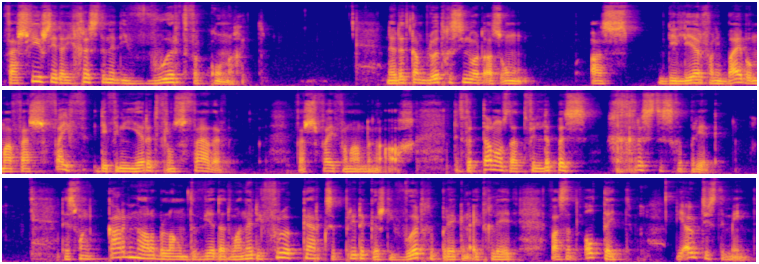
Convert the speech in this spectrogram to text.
Vers 4 sê dat die Christene die woord verkondig het. Nou dit kan bloot gesien word as om as die leer van die Bybel, maar vers 5 definieer dit vir ons verder. Vers 5 van Handelinge 8. Dit vertel ons dat Filippus Christus gepreek. Dis van kardinale belang om te weet dat wanneer die vroeë kerk se predikers die woord gepreek en uitgelê het, was dit altyd die Ou Testament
